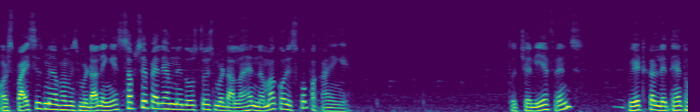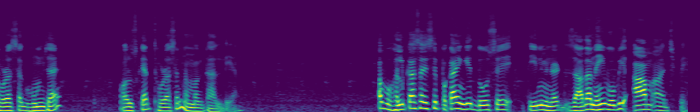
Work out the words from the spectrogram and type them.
और स्पाइसेस में अब हम इसमें डालेंगे। सबसे पहले हमने दोस्तों इसमें डालना है नमक और इसको पकाएँगे। तो चलिए फ्रेंड्स वेट कर लेते हैं, थोड़ा सा घूम जाए और उसके बाद थोड़ा सा नमक डाल दिया। अब हल्का सा इसे पकाएँगे, दो से तीन मिनट, ज़्यादा नहीं, वो भी आम आँच पे।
